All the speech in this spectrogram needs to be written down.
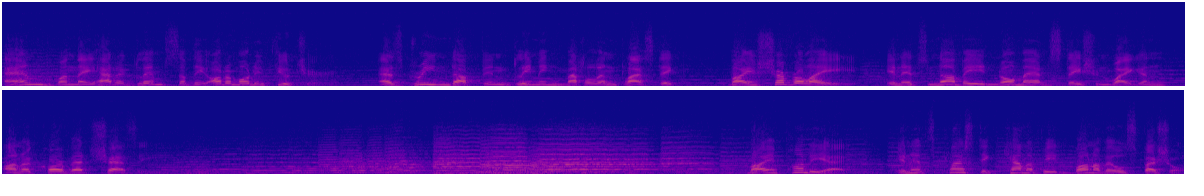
And when they had a glimpse of the automotive future, as dreamed up in gleaming metal and plastic by Chevrolet in its knobby Nomad station wagon on a Corvette chassis. By Pontiac in its plastic canopied Bonneville Special.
